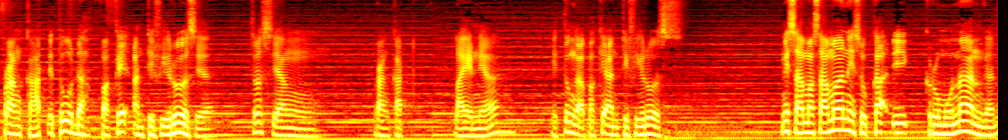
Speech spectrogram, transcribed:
perangkat itu udah pakai antivirus ya. Terus yang perangkat lainnya itu nggak pakai antivirus. Ini sama-sama nih suka di kerumunan kan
